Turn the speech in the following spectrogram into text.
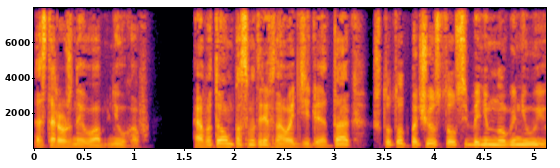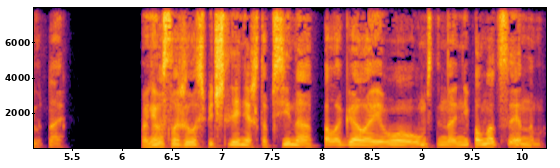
осторожно его обнюхав, а потом, посмотрев на водителя так, что тот почувствовал себя немного неуютно. У него сложилось впечатление, что псина полагала его умственно неполноценным,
